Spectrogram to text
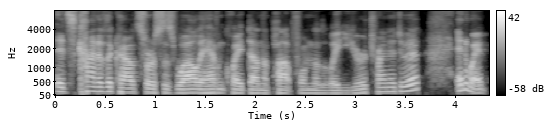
it's kind of the crowdsource as well. They haven't quite done the platform the way you're trying to do it. Anyway,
